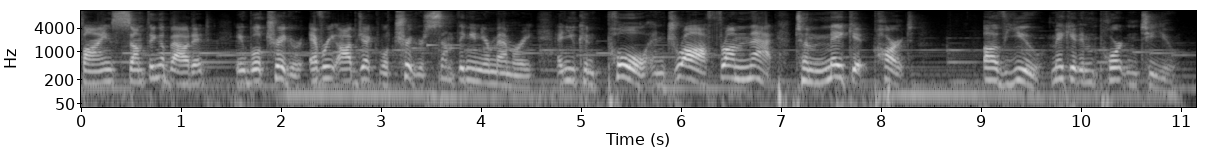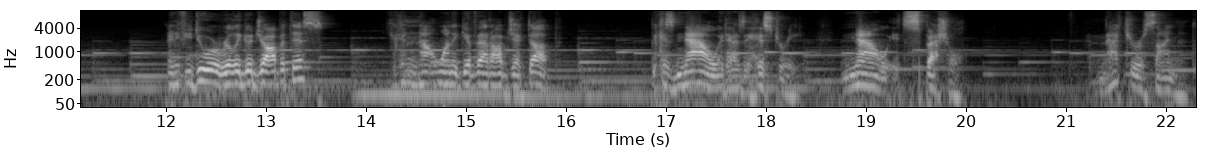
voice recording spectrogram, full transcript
Find something about it, it will trigger. Every object will trigger something in your memory, and you can pull and draw from that to make it part of you, make it important to you. And if you do a really good job at this, you're to not want to give that object up because now it has a history. Now it's special. And that's your assignment.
